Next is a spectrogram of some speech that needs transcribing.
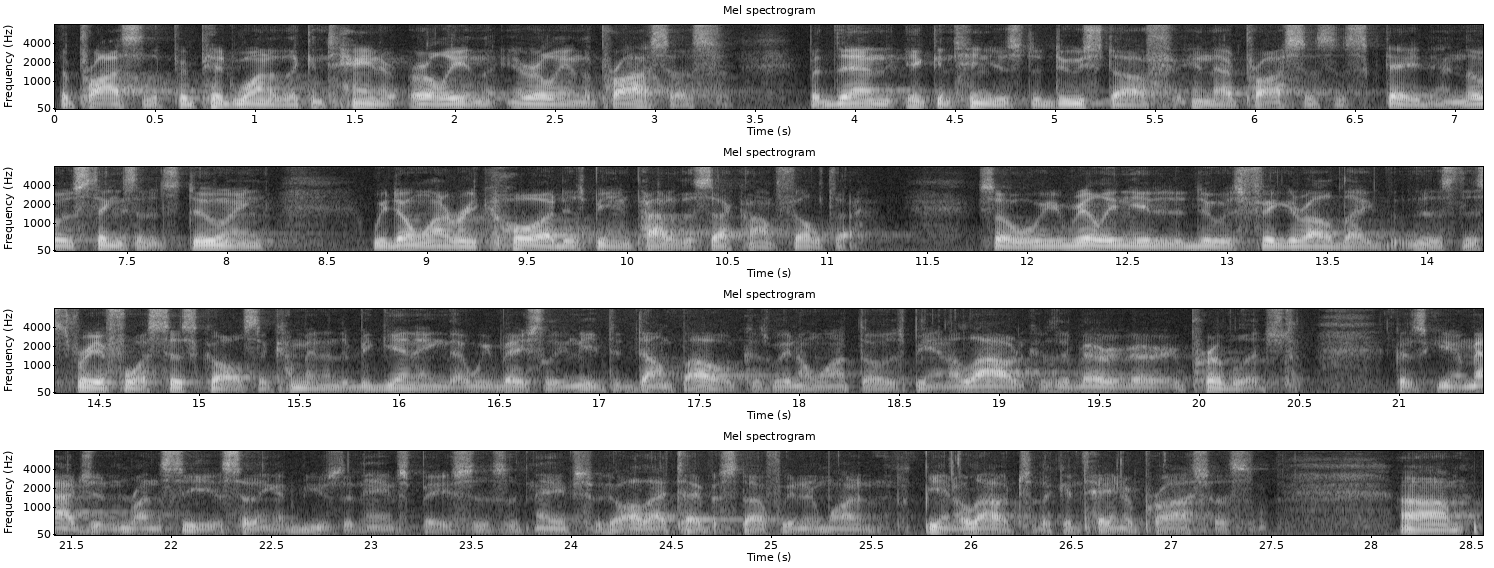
the process, the PID1 of the container early in the, early in the process, but then it continues to do stuff in that process state. And those things that it's doing, we don't want to record as being part of the seccomp filter. So what we really needed to do is figure out like there's, there's three or four syscalls that come in in the beginning that we basically need to dump out because we don't want those being allowed because they're very, very privileged. Because you can imagine runc is setting up user namespaces and names, all that type of stuff. We didn't want being allowed to the container process. Um,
